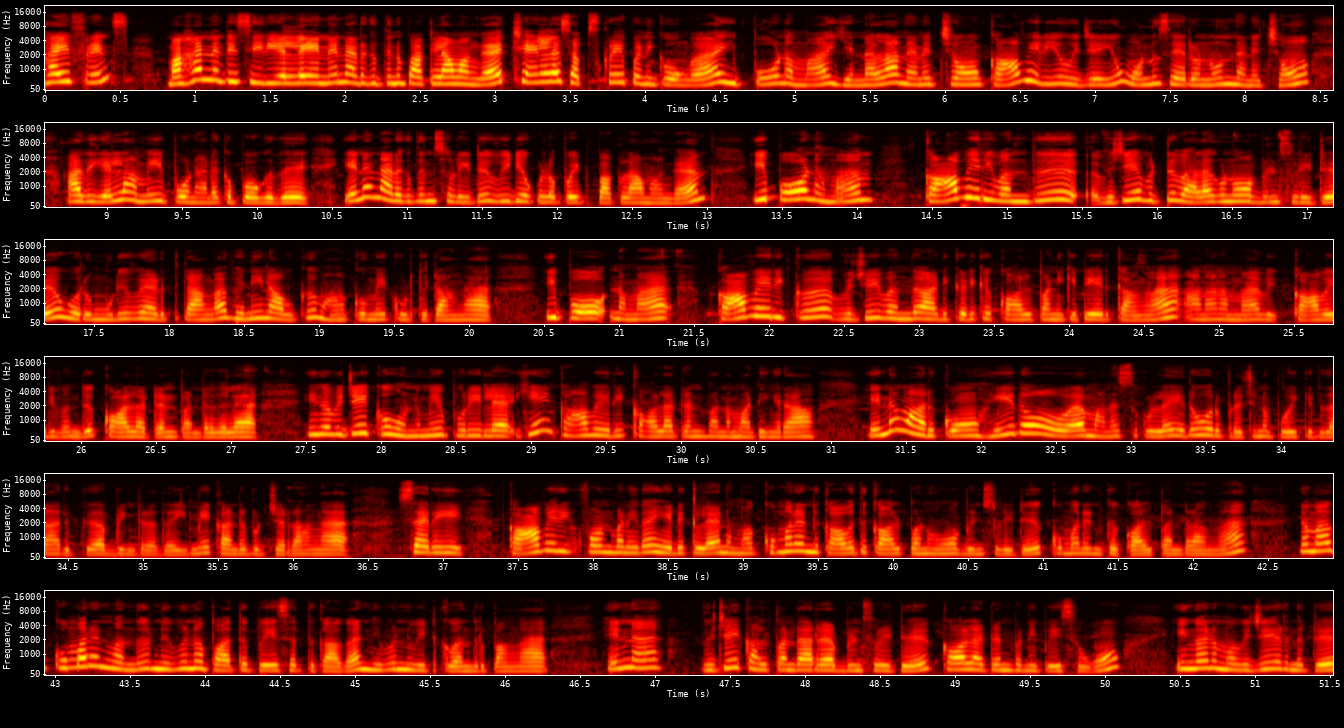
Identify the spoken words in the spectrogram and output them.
Hi friends Mahanadi சீரியலில் என்ன நடக்குதுன்னு பார்க்கலாம் வாங்க. சேனலை சப்ஸ்கிரைப் பண்ணிக்கோங்க. இப்போது நம்ம என்னெல்லாம் நினச்சோம்? காவேரியும் விஜயும் ஒன்று சேரணும்னு நினச்சோம். அது எல்லாமே இப்போது நடக்க போகுது. என்ன நடக்குதுன்னு சொல்லிட்டு வீடியோக்குள்ளே போயிட்டு பார்க்கலாம் வாங்க. இப்போது நம்ம காவேரி வந்து விஜயை விட்டு விலகணும் அப்படின்னு சொல்லிட்டு ஒரு முடிவு எடுத்துட்டாங்க. வெண்ணிலாவுக்கு வாக்குமே கொடுத்துட்டாங்க. இப்போது நம்ம காவேரிக்கு விஜய் வந்து அடிக்கடிக்கு கால் பண்ணிக்கிட்டே இருக்காங்க. ஆனால் நம்ம வி- காவேரி வந்து கால் அட்டன் பண்ணுறதில்ல இங்கே விஜய்க்கு ஒன்றுமே புரியல. ஏன் காவேரி கால் அட்டன் பண்ண மாட்டேங்கிறா? என்னவா இருக்கும்? ஏதோ மனசுக்குள்ளே ஏதோ ஒரு பிரச்சனை போய்கிட்டு தான் இருக்குது அப்படின்றதையுமே கண்டுபிடிச்சிடுறாங்க. சரி காவேரிக்கு ஃபோன் பண்ணி தான் எடுக்கல. நம்ம குமரனுக்காவது கால் பண்ணுவோம் அப்படின்னு சொல்லிட்டு குமரனுக்கு கால் பண்ணுறாங்க நம்ம குமரன் வந்து நிவினை பார்த்து பேசுகிறதுக்காக நிவின் வீட்டுக்கு வந்திருப்பாங்க. என்ன விஜய் கால் பண்ணுறாரு அப்படின்னு சொல்லிட்டு கால் அட்டன் பண்ணி பேசுவோம். இங்கே நம்ம விஜய் இருந்துட்டு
